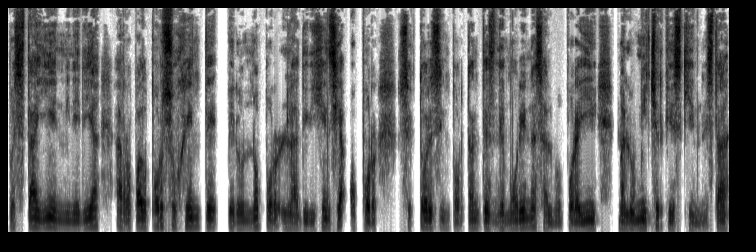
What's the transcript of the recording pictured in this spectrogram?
pues está ahí en minería arropado por su gente, pero no por la dirigencia o por sectores importantes de Morena, salvo por ahí Malú Micher, que es quien está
